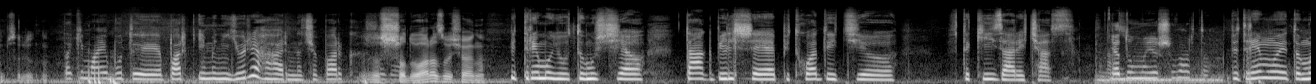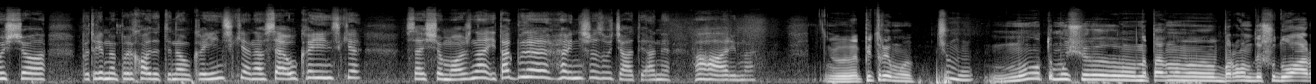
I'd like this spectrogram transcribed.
абсолютно. Так і має бути парк імені Юрія Гагаріна чи парк Шадуара, звичайно. Підтримую, тому що так більше підходить е, в такий зараз час. Я думаю, що варто. Підтримую, тому що потрібно переходити на українське, на все українське, все, що можна. І так буде гарніше звучати, а не Гагаріна. Е, Підтримую. Чому? Ну, тому що, напевно, барон де Шудуар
